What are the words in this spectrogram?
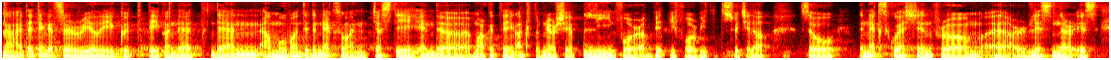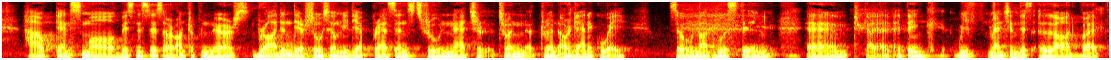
No, I, I, think that's a really good take on that. Then I'll move on to the next one. Just staying in the marketing entrepreneurship lean for a bit before we switch it up. So the next question from uh, our listener is how can small businesses or entrepreneurs broaden their social media presence through natural through an, through an organic way? So not boosting. And I, I think we've mentioned this a lot, but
